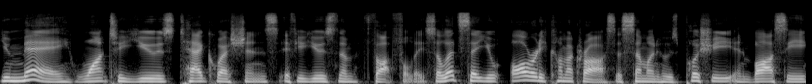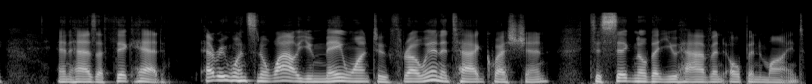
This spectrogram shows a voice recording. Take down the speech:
you may want to use tag questions if you use them thoughtfully. So let's say you already come across as someone who's pushy and bossy and has a thick head. Every once in a while, you may want to throw in a tag question to signal that you have an open mind.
